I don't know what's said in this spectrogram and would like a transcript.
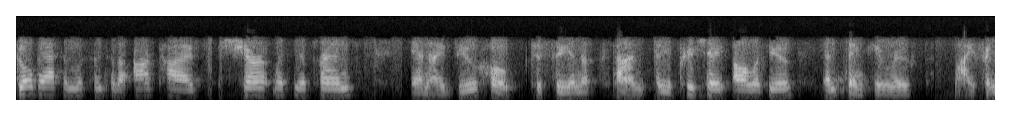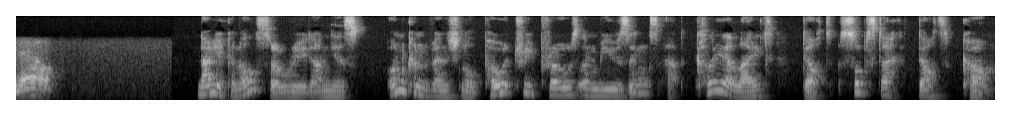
go back and listen to the archives, share it with your friends, and I do hope to see you next time. I appreciate all of you, and thank you, Ruth. Bye for now. Now you can also read Anya's unconventional poetry, prose, and musings at clearlight.com www.substack.com.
